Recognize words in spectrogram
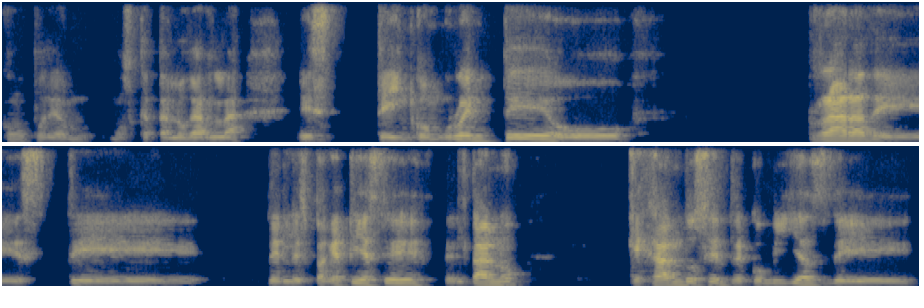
¿cómo podríamos catalogarla? Este, incongruente o rara de este, del espagueti este, del Tano, quejándose, entre comillas, de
